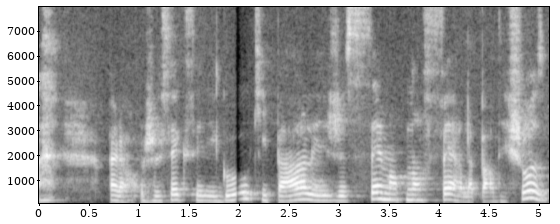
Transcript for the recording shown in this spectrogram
Alors, je sais que c'est l'ego qui parle et je sais maintenant faire la part des choses,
